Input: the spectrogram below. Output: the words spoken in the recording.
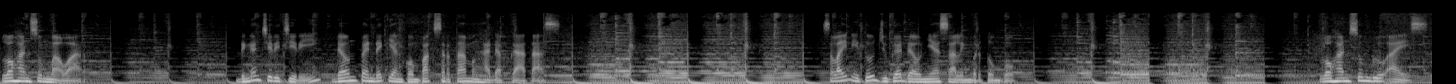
lohansung mawar. Dengan ciri-ciri, daun pendek yang kompak serta menghadap ke atas. Selain itu juga daunnya saling bertumpuk. Lohansung Blue Eyes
